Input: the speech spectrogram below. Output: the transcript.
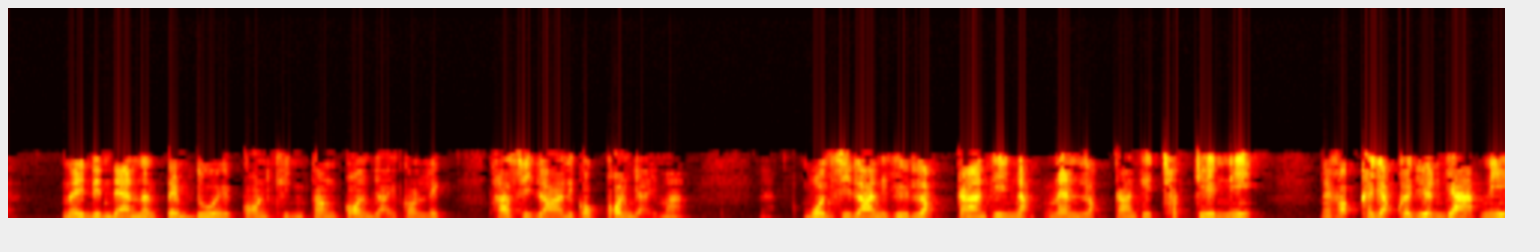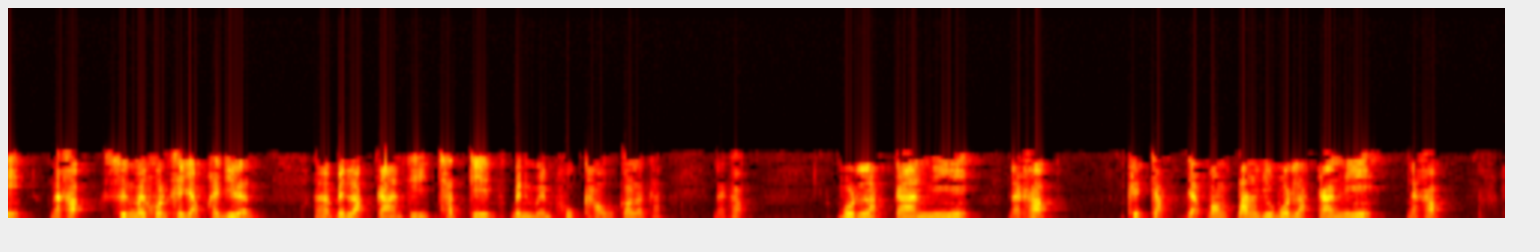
ในดินแดนนั้นเต็มด้วยก้อนหินทั้งก้อนใหญ่ก้อนเล็ก ถ้าศิลานี่ก็ก้อนใหญ่มากบนศิลานี่คือหลักการที่หนักแน่นหลักการที่ชัดเจนนี้นะครับ ขยับขยื่นยากนี้นะครับ ซึ่งไม่ควรขยับขยื่นนะเป็นหลักการที่ชัดเจนเป็นเหมือนภูเขาก็แล้วกันนะครับ บนหลักการนี้นะครับ คิดจักจะต้องตั้งอยู่บนหลักการนี้นะครับ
